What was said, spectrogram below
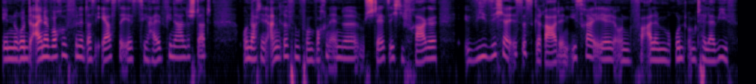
In rund einer Woche findet das erste ESC-Halbfinale statt und nach den Angriffen vom Wochenende stellt sich die Frage, wie sicher ist es gerade in Israel und vor allem rund um Tel Aviv?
